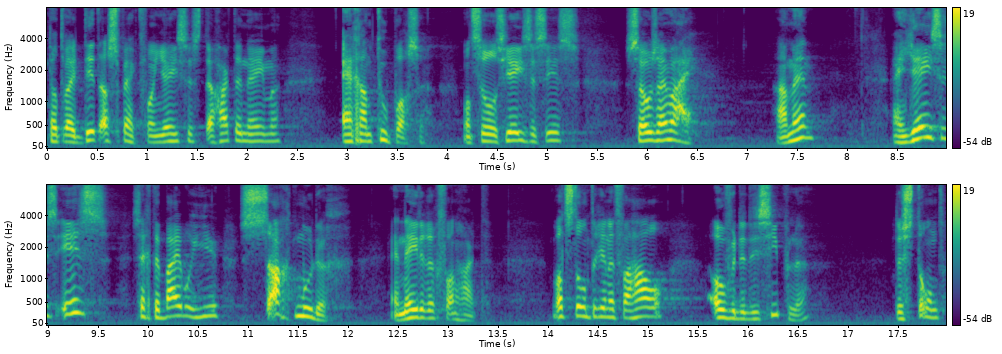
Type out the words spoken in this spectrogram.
Dat wij dit aspect van Jezus ter harte nemen en gaan toepassen. Want zoals Jezus is, zo zijn wij. Amen. En Jezus is, zegt de Bijbel hier, zachtmoedig en nederig van hart. Wat stond er in het verhaal over de discipelen? Er stond,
